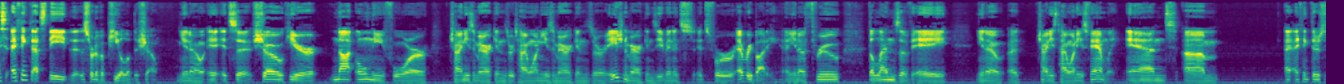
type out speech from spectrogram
I think that's the, the, sort of appeal of the show. You know, it, it's a show here not only for Chinese Americans or Taiwanese Americans or Asian Americans even it's it's for everybody uh, you know through the lens of a you know a Chinese Taiwanese family and um, I, think there's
